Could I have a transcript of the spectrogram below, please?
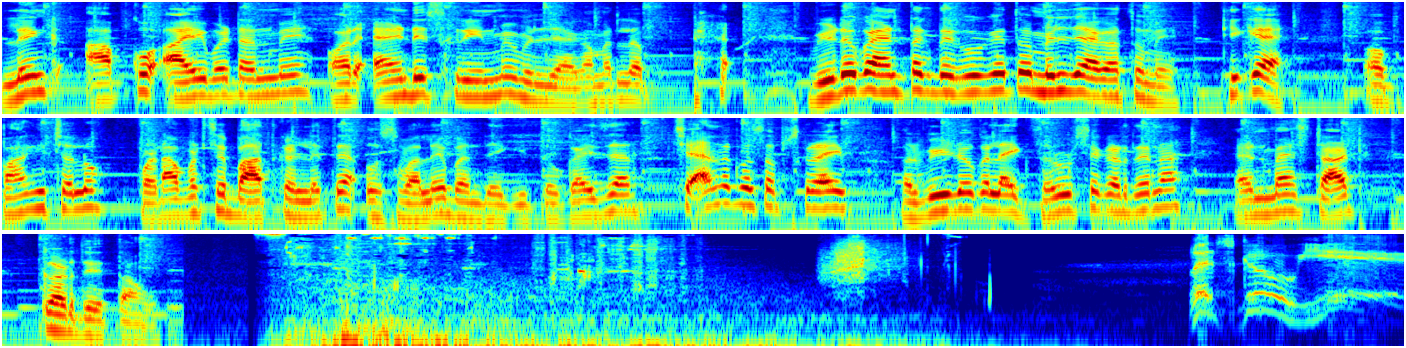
लिंक आपको आई बटन में और एंड स्क्रीन में मिल जाएगा। मतलब वीडियो को एंड तक देखोगे तो मिल जाएगा तुम्हें ठीक है? और बाकी चलो फटाफट से बात कर लेते हैं उस वाले बंदे की। तो गाइज़ यार चैनल को सब्सक्राइब और वीडियो को लाइक ज़रूर से कर देना एंड मैं स्टार्ट कर देता हूँ। Let's go, yeah!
